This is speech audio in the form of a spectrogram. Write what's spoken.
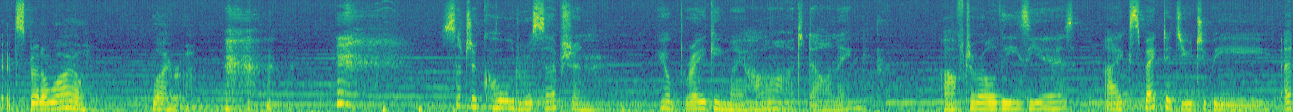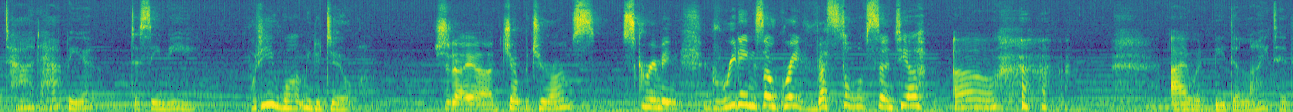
It's been a while, Lyra. Such a cold reception. You're breaking my heart, darling. After all these years, I expected you to be a tad happier to see me. What do you want me to do? Should I, uh, jump into your arms? Screaming, Greetings, O great Vestal of Sentia? Oh, I would be delighted.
